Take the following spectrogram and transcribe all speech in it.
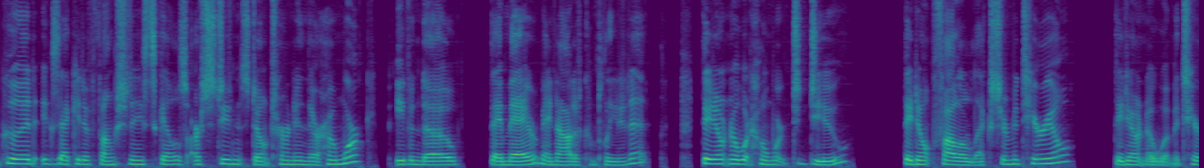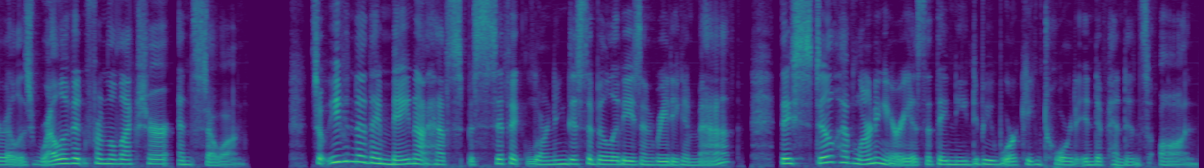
good executive functioning skills, our students don't turn in their homework, even though they may or may not have completed it. They don't know what homework to do. They don't follow lecture material. They don't know what material is relevant from the lecture, and so on. So, even though they may not have specific learning disabilities in reading and math, they still have learning areas that they need to be working toward independence on.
